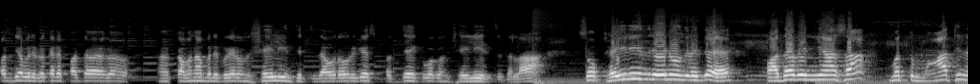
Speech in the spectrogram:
ಪದ್ಯ ಬರಿಬೇಕಾದ್ರೆ ಪದ ಕವನ ಬರಿಬೇಕಾದ್ರೆ ಒಂದು ಶೈಲಿ ಅಂತಿರ್ತದೆ ಅವ್ರವ್ರಿಗೆ ಪ್ರತ್ಯೇಕವಾಗಿ ಒಂದು ಶೈಲಿ ಇರ್ತದಲ್ಲ. ಸೊ ಶೈಲಿ ಅಂದರೆ ಏನು ಅಂದ್ರೆ ಪದವಿನ್ಯಾಸ ಮತ್ತು ಮಾತಿನ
